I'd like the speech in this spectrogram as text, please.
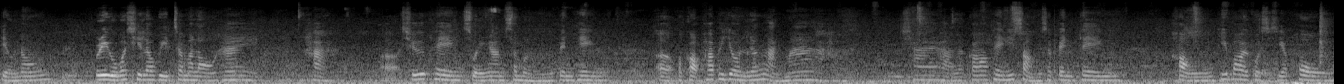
เดี๋ยวน้องริววชิรวิทย์จะมาร้องให้ค่ะเอ่อชื่อเพลงสวยงามเสมอเป็นเพลงเอ่อประกอบภาพยนตร์เรื่องหลานมากอะค่ะใช่ค่ะ แล้วก็เพลงที่สองจะเป็นเพลงของพี่บอยโกศิยพงศ์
